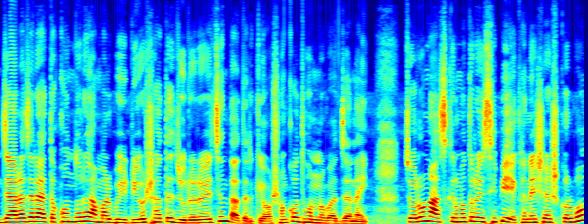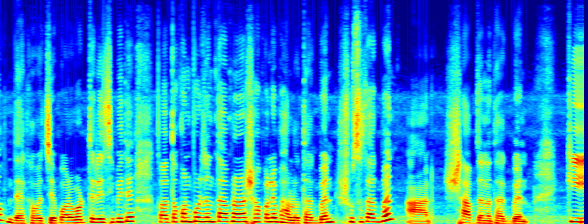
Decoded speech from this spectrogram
যারা যারা এতক্ষণ ধরে আমার ভিডিওর সাথে জুড়ে রয়েছেন, তাদেরকে অসংখ্য ধন্যবাদ জানাই। চলুন আজকের মতো রেসিপি এখানেই শেষ করব। দেখা হচ্ছে পরবর্তী রেসিপিতে ততক্ষণ পর্যন্ত আপনারা সকলে ভালো থাকবেন, সুস্থ থাকবেন আর সাবধানে থাকবেন। কি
